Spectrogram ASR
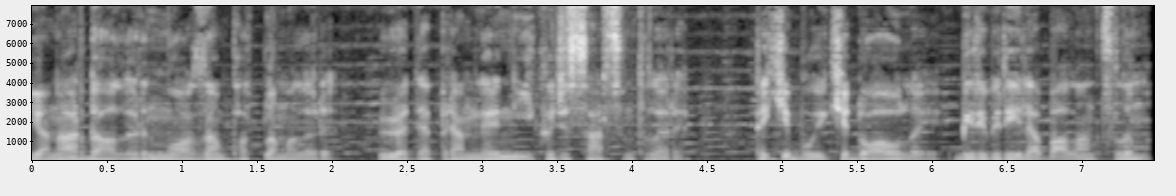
Yanar dağların muazzam patlamaları ve depremlerin yıkıcı sarsıntıları. Peki bu iki doğa olayı birbiriyle bağlantılı mı?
